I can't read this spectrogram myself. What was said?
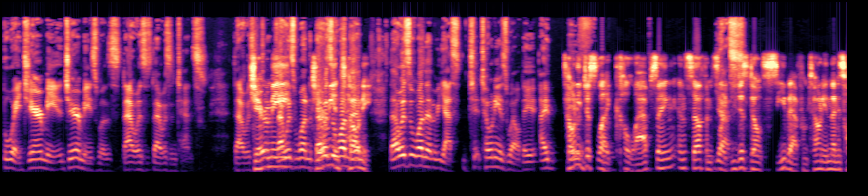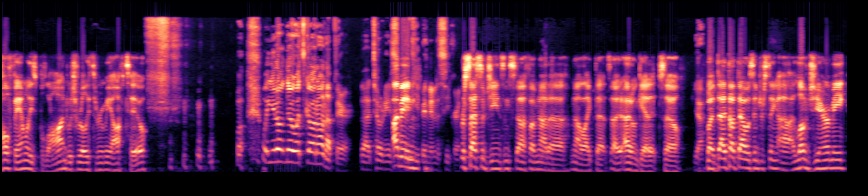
boy jeremy jeremy's was that was that was intense that was Jeremy, that was one that was the one Tony. that, that was the one that yes T- tony as well they i Tony both- just like collapsing and stuff, and it's like you just don't see that from Tony. And then his whole family's blonde, which really threw me off too. well you don't know what's going on up there that tony's I mean, keeping it a secret recessive genes and stuff. I'm not a I'm not like that. So I, I don't get it. So Yeah. But I thought that was interesting. Uh, I love Jeremy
